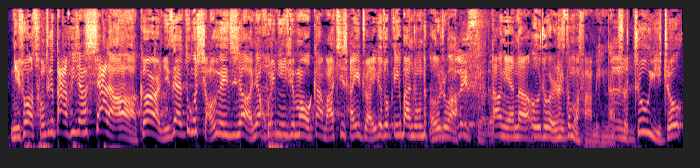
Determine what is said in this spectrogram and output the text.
你说从这个大飞机上下来啊，哥儿，你再坐个小飞机啊，人家回你一句妈，我干嘛？机场一转一个钟一个半钟头是吧？累死了当年呢，欧洲人是这么发明的，说州与州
